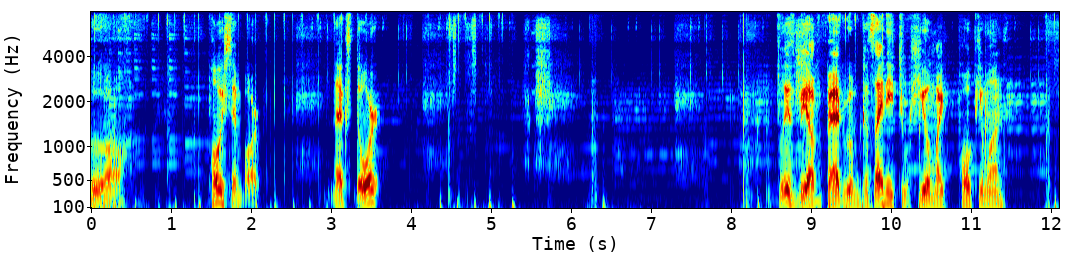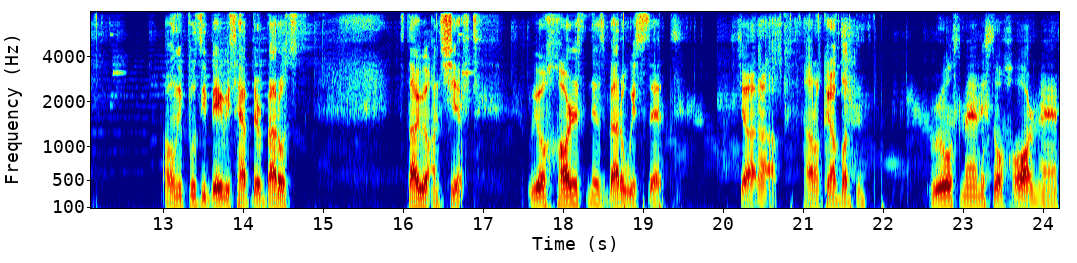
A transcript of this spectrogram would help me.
Cool. Poison barb. Next door. Please be a bedroom, because I need to heal my Pokemon. Only Pussy Babies have their battles style on shift. Real this battle with set. Shut up. I don't care about the rules, man. It's so hard, man.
